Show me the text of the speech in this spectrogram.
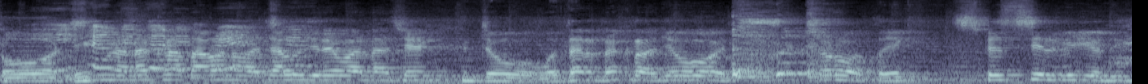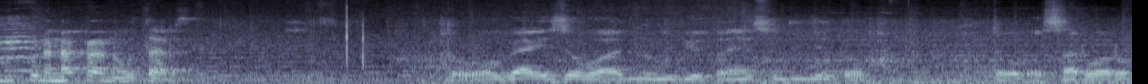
તો ઢીંગના નખરા તો આવવાના ચાલુ જ રહેવાના છે. જો વધારે નખરા જેવો હોય કરો. તો એક સ્પેશિયલ વીડિયો દીપુના નખરાનો ઉતારશે તો ગાઈ જો આજનો વીડિયો તો અહીંયા સુધી જતો. તો સર્વરો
